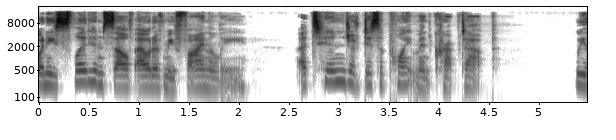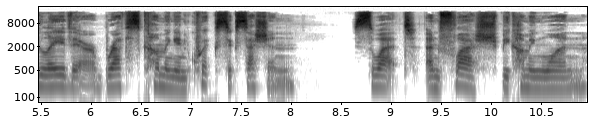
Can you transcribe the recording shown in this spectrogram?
When he slid himself out of me finally, a tinge of disappointment crept up. We lay there, breaths coming in quick succession, sweat and flesh becoming one.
